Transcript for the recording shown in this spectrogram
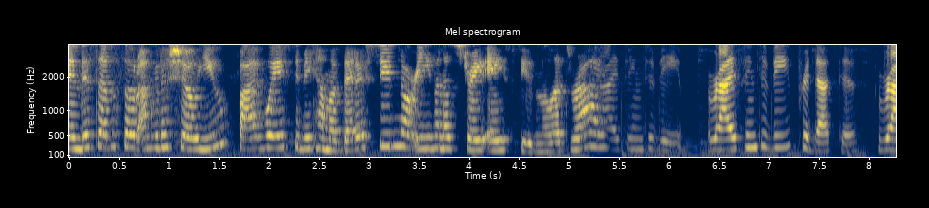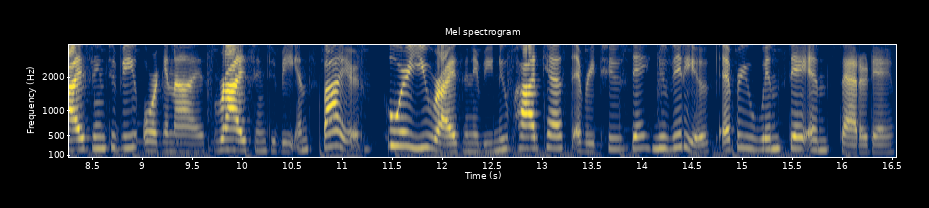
In this episode, I'm going to show you five ways to become a better student or even a straight A student. Let's rise. Rising to be. Rising to be productive. Rising to be organized. Rising to be inspired. Who are you rising to be? New podcast every Tuesday, new videos every Wednesday and Saturday.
